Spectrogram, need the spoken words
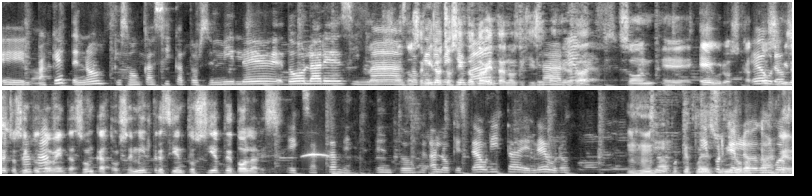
el paquete, ¿no? Que son casi 14 mil eh, dólares y más. Son lo que debe 12.890 llevar. nos dijiste, Claro. ¿verdad? Son eh, euros, Euros, 14.890, son 14.307 dólares. Exactamente. Entonces, a lo que está ahorita el euro. Ujú. Sí, Ah, porque sí, puede porque subir o luego bajar. puede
